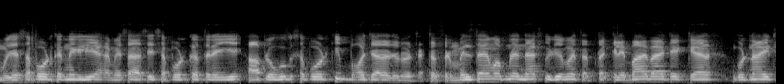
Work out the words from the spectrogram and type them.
मुझे सपोर्ट करने के लिए, हमेशा ऐसे ही सपोर्ट करते रहिए। आप लोगों की सपोर्ट की बहुत ज़्यादा ज़रूरत है। तो फिर मिलते हैं हम अपने नेक्स्ट वीडियो में, तब तक के लिए bye bye take care good night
